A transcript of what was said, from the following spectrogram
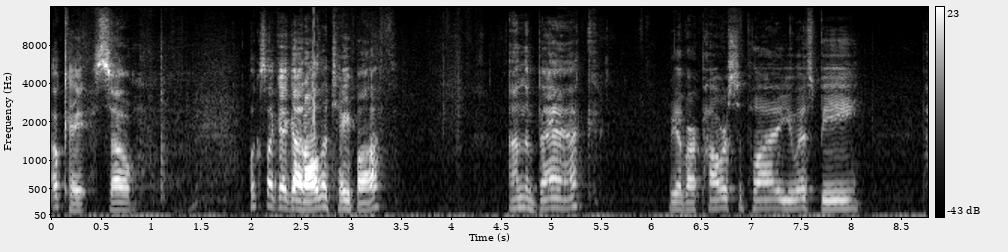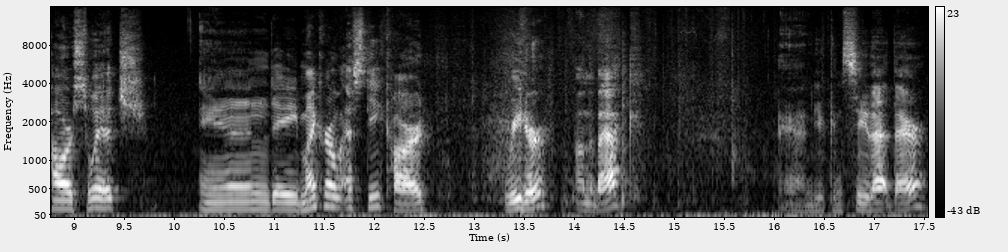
Okay, so looks like I got all the tape off. On the back, we have our power supply, USB, power switch, and a micro SD card reader on the back. And you can see that there.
